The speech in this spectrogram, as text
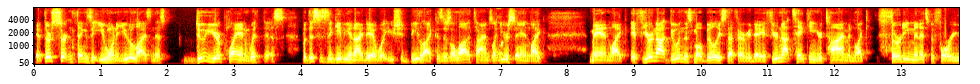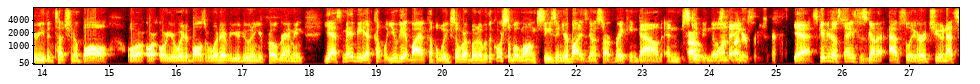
If there's certain things that you want to utilize in this, do your plan with this. But this is to give you an idea of what you should be like. Cause there's a lot of times, like you were saying, like, man, like if you're not doing this mobility stuff every day, if you're not taking your time and like 30 minutes before you're even touching a ball or, or, or your weighted balls or whatever you're doing in your programming, yes, maybe a couple, you get by a couple weeks over, but over the course of a long season, your body's going to start breaking down and oh, skipping oh, those 100%. things. Yeah. Skipping yes. those things is going to absolutely hurt you. And that's,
